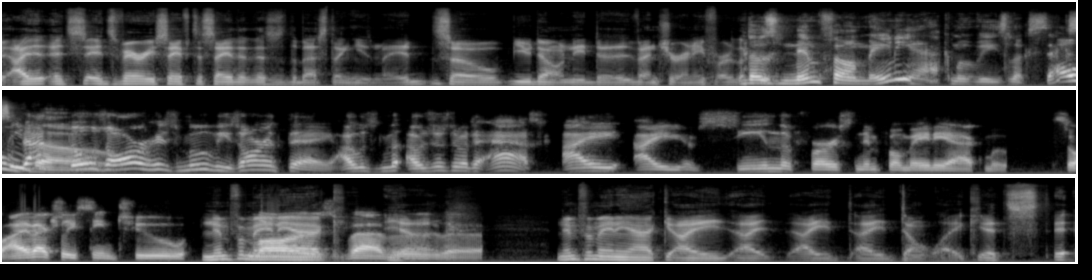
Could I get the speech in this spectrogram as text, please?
I it's it's very safe to say that this is the best thing he's made. So you don't need to venture any further. Those nymphomaniac movies look oh, sexy. Oh, that though. those are his movies, aren't they? I was I was just about to ask. I I have seen the first Nymphomaniac movie, so I've actually seen two. Nymphomaniac. Va- yeah. Uh, nymphomaniac, I, I, I, I don't like. It's it,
